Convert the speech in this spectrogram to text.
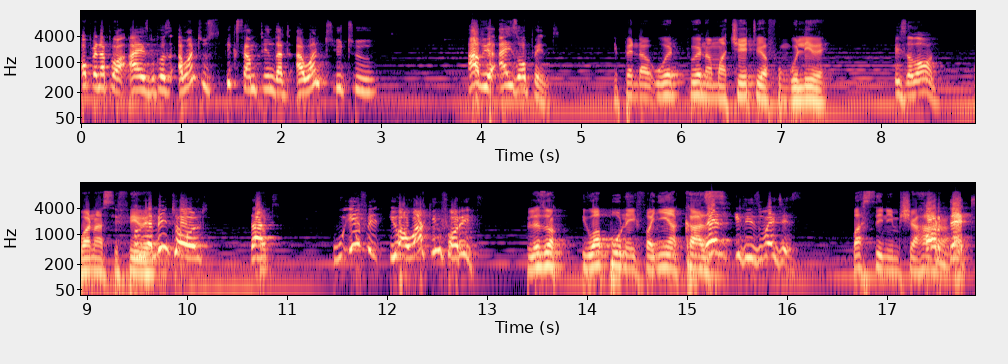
open up our eyes because I want to speak something that I want you to have your eyes opened. nipenda uwe, tuwe na macho yetu yafunguliwe Is the Lord. bwana we have been told that if it, you are working for it, elezwa iwapo unaifanyia kazi then it is wages basi ni mshahara. or debt.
